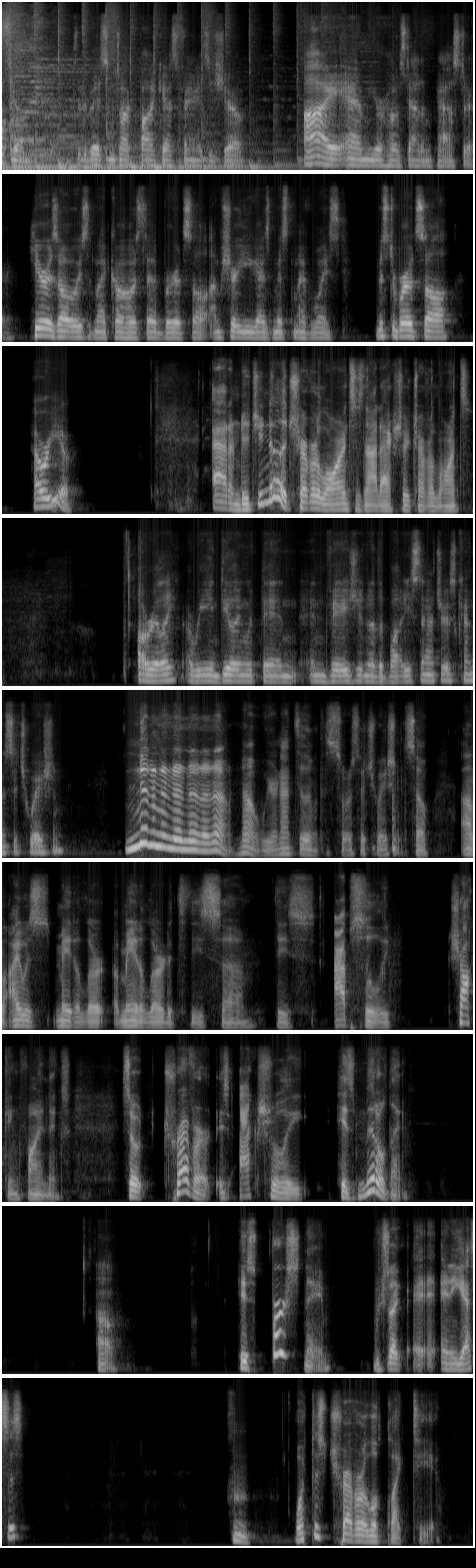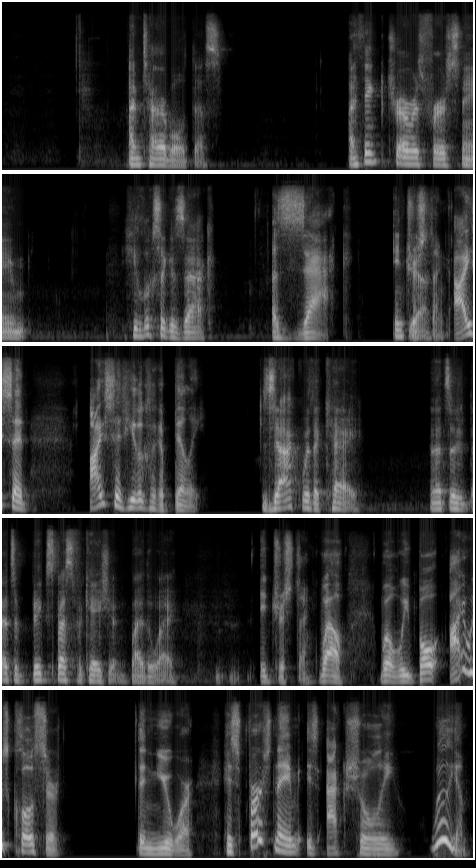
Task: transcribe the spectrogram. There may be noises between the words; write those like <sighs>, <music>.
Welcome to the Basement Talk Podcast Fantasy Show. I am your host, Adam Castor. Here, as always, with my co host, Ed Birdsall. I'm sure you guys missed my voice. Mr. Birdsall, how are you? Adam, did you know that Trevor Lawrence is not actually Trevor Lawrence? Oh, really? Are we dealing with an invasion of the body snatchers kind of situation? No, no, no, no, no, no, no, no. We are not dealing with this sort of situation. So, um, I was made alert, made alerted to these, um, these absolutely shocking findings. So, Trevor is actually his middle name. Oh, His first name, which is like, any guesses? Hmm. What does Trevor look like to you? I'm terrible at this. I think Trevor's first name, he looks like a Zach. A Zach. Interesting. I said, I said he looks like a Billy. Zach with a K. And that's a that's a big specification, by the way. Interesting. Well, well, we both. I was closer than you were. His first name is actually William.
